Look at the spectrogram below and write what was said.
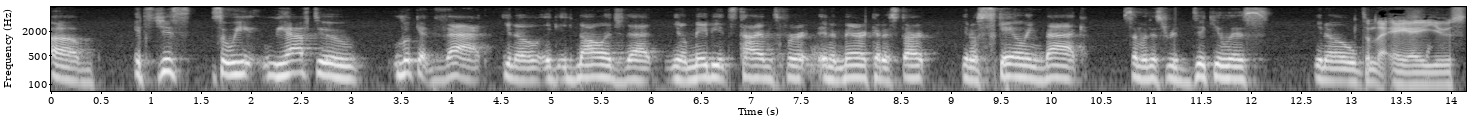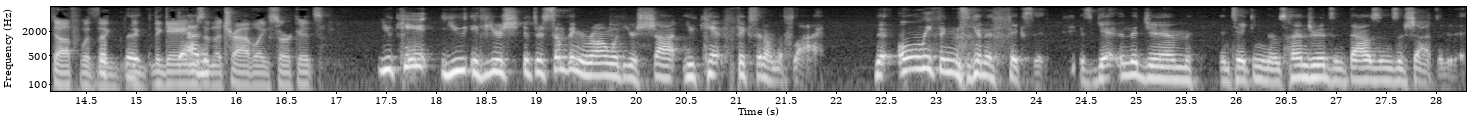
um, it's just so we we have to look at that. You know, acknowledge that you know maybe it's time for in America to start you know scaling back some of this ridiculous you know Some of the AAU stuff with the The- the, the games yeah, I mean- and the traveling circuits. you can't you if you're if there's something wrong with your shot you can't fix it on the fly the only thing that's going to fix it is get in the gym and taking those hundreds and thousands of shots every day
